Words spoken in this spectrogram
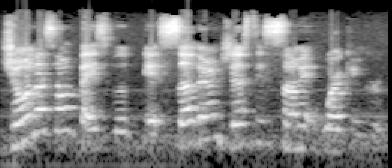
Join us on Facebook at Southern Justice Summit Working Group.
